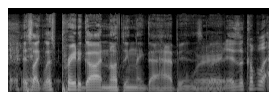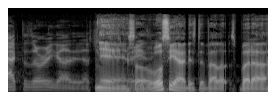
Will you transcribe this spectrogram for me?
it's like, let's pray to God nothing like that happens. Word. There's a couple of actors already got it. That's yeah, so we'll see how this develops. But uh,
